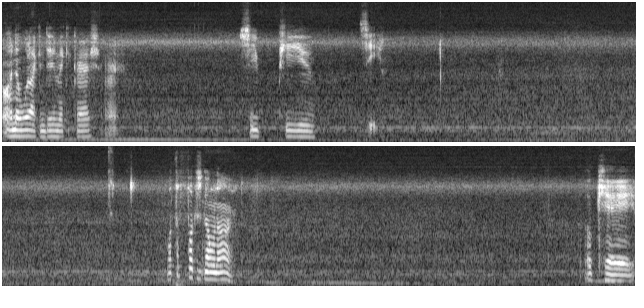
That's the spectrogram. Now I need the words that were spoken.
Oh, I know what I can do to make it crash. Alright. CPU C. What the fuck is going on? Okay,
